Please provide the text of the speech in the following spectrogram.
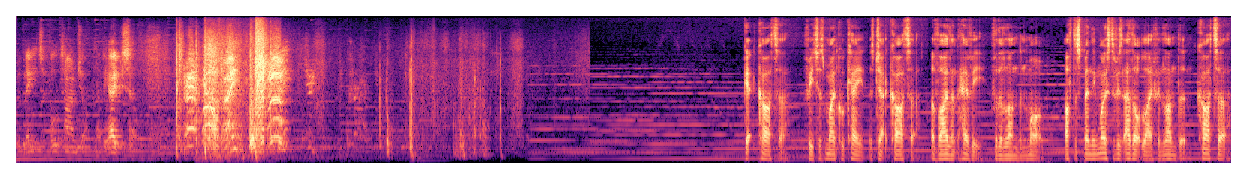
With me, it's a full-time job. Now behave yourself. Right? Get Carter features Michael Caine as Jack Carter, a violent heavy for the London mob. After spending most of his adult life in London, Carter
